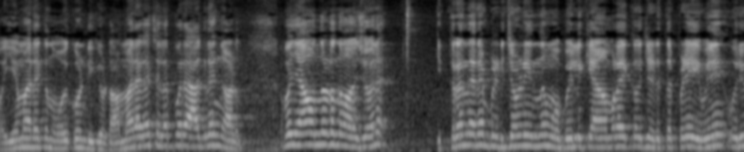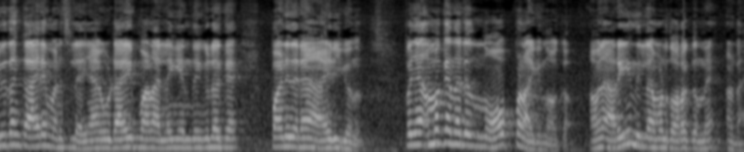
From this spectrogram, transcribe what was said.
പയ്യന്മാരൊക്കെ കേട്ടോ അമ്മമാരൊക്കെ ചിലപ്പോൾ ഒരു ആഗ്രഹം കാണും. അപ്പോൾ ഞാൻ ഒന്നുകൂടെ ഒന്ന് വാങ്ങിച്ചു. അവനെ ഇത്രയും നേരം പിടിച്ചോണ്ട് ഇന്ന് മൊബൈലിൽ ക്യാമറയൊക്കെ വെച്ച് എടുത്തപ്പോഴേ ഇവന് ഒരുവിധം കാര്യം മനസ്സിലായി. ഞാൻ ഉടായിപ്പാണ് അല്ലെങ്കിൽ എന്തെങ്കിലുമൊക്കെ പണി തരാൻ ആയിരിക്കുമെന്ന്. അപ്പോൾ ഞാൻ നമുക്ക് എന്തായാലും ഒന്ന് ഓപ്പൺ ആക്കി നോക്കാം. അവൻ അറിയുന്നില്ല നമ്മൾ തുറക്കുന്നത് അവിടെ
